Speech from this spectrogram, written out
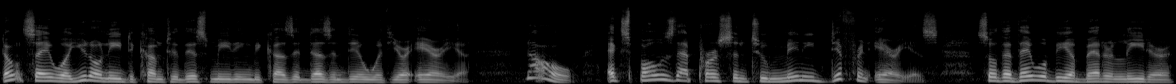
Don't say, well, you don't need to come to this meeting because it doesn't deal with your area. No, expose that person to many different areas so that they will be a better leader.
